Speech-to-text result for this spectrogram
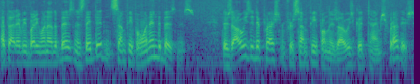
I thought everybody went out of business. They didn't. Some people went into business. There's always a depression for some people, and there's always good times for others.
